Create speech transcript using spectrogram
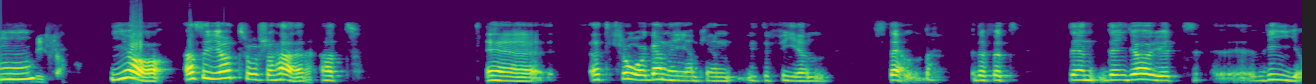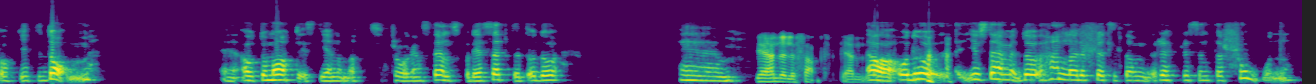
Mm. Vissa. Ja, alltså jag tror så här att, eh, att frågan är egentligen lite fel ställd. Därför att den, den gör ju ett eh, vi och ett dom eh, automatiskt genom att frågan ställs på det sättet. Och då, Um, det är alldeles sant. Är alldeles ja, och då, just det här med, då handlar det plötsligt om representation.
